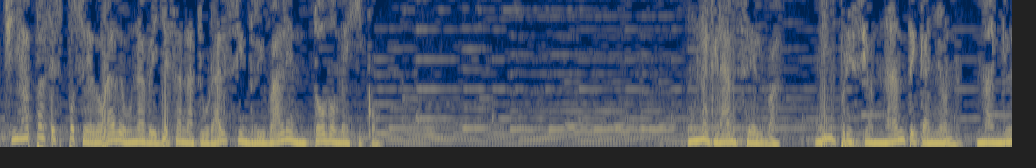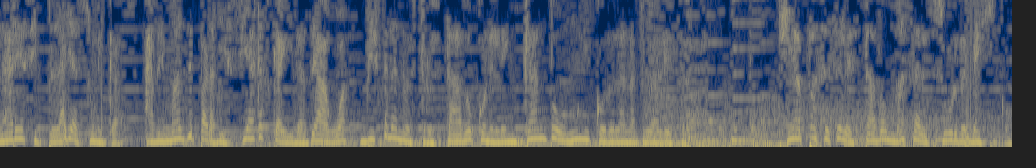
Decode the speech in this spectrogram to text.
Chiapas es poseedora de una belleza natural sin rival en todo México. Una gran selva, un impresionante cañón, manglares y playas únicas, además de paradisíacas caídas de agua, visten a nuestro estado con el encanto único de la naturaleza. Chiapas es el estado más al sur de México,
